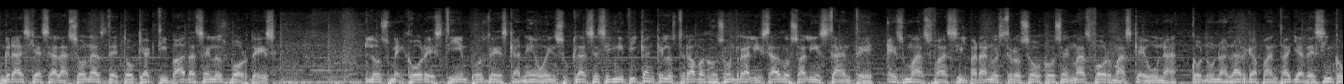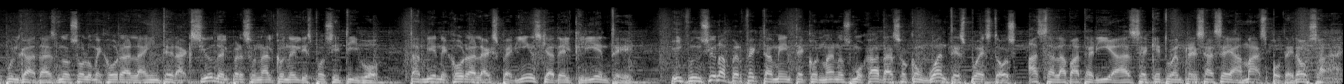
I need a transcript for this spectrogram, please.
gracias a las zonas de toque activadas en los bordes, los mejores tiempos de escaneo en su clase significan que los trabajos son realizados al instante. Es más fácil para nuestros ojos en más formas que una. Con una larga pantalla de 5 pulgadas no solo mejora la interacción del personal con el dispositivo, también mejora la experiencia del cliente. Y funciona perfectamente con manos mojadas o con guantes puestos. Hasta la batería hace que tu empresa sea más poderosa.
